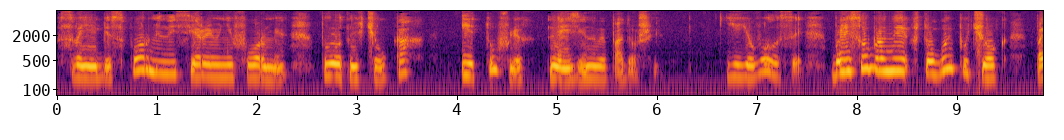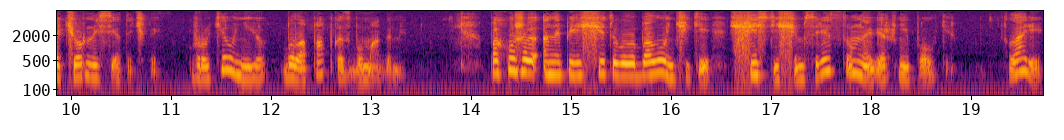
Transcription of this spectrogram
в своей бесформенной серой униформе, плотных чулках и туфлях на резиновой подошве. Ее волосы были собраны в тугой пучок под черной сеточкой. В руке у нее была папка с бумагами. Похоже, она пересчитывала баллончики с чистящим средством на верхней полке. Ларри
